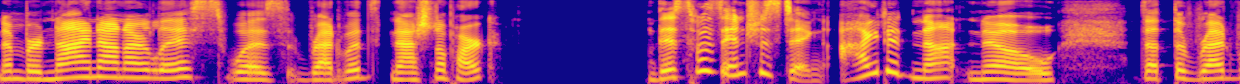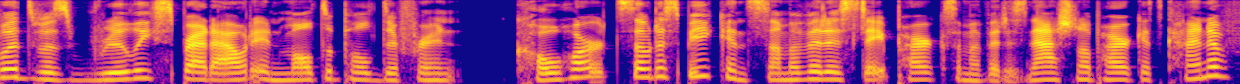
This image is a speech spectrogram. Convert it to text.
Number nine on our list was Redwoods National Park. This was interesting. I did not know that the Redwoods was really spread out in multiple different cohorts, so to speak, and some of it is state park, some of it is national park. It's kind of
